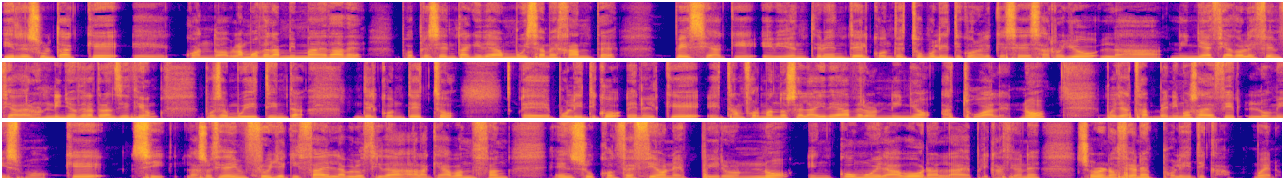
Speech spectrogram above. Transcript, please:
Y resulta que eh, cuando hablamos de las mismas edades, pues presentan ideas muy semejantes, pese a que evidentemente el contexto político en el que se desarrolló la niñez y adolescencia de los niños de la transición, pues es muy distinta del contexto eh, político en el que están formándose las ideas de los niños actuales, ¿no? Pues ya está, venimos a decir lo mismo, que Sí, la sociedad influye quizá en la velocidad a la que avanzan en sus concepciones, pero no en cómo elaboran las explicaciones sobre nociones políticas. Bueno,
